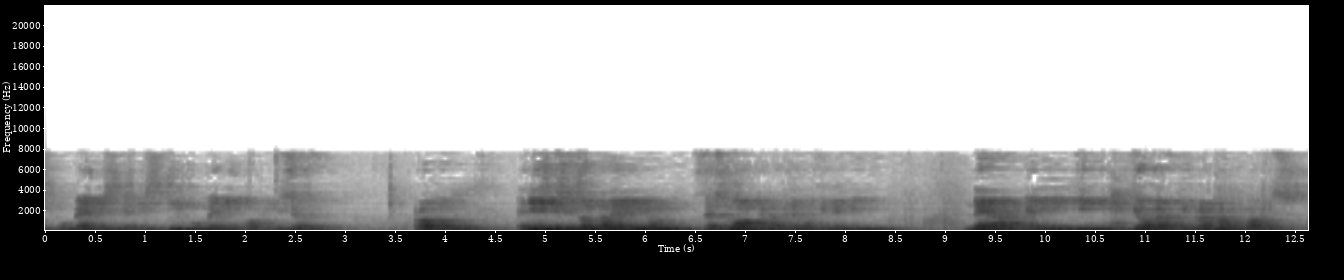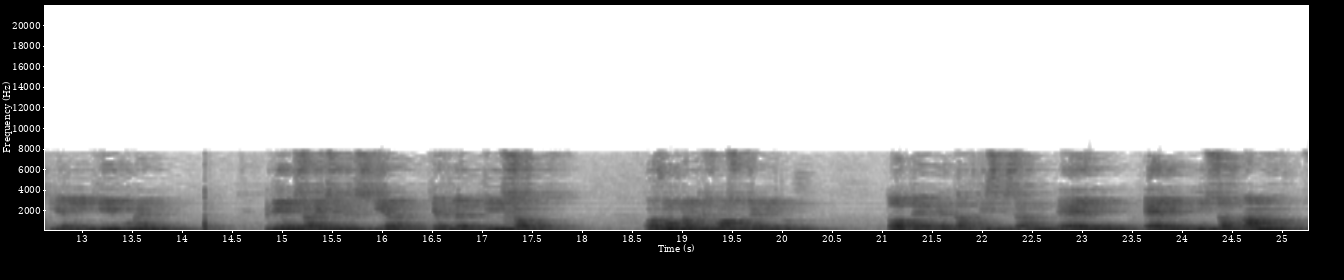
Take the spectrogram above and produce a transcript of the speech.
οικουμένης και της οικουμενικοποίησεως. Πρώτον, ενίσχυση των πανελληνίων θεσμών κατά την εποχή εκείνη. Νέα ελληνική γεωγραφική πραγματικότητα, η ελληνική οικουμένη. Πλήρης ανεξιθρησκεία και φυλακτική ισότητα. Κοσμοπολιτισμός των Ελλήνων. Τότε ενταυτίστησαν Έλληνοι, Έλληνοι ίσον άνθρωπος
